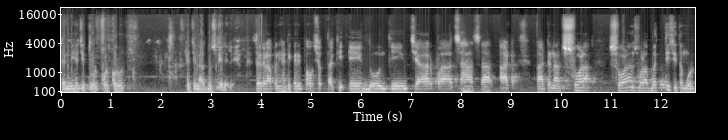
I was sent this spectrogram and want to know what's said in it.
त्यांनी ह्याची तोडफोड करून ह्याची नासधूस केलेली आहे. तर आपण ह्या ठिकाणी पाहू शकता की एक दोन तीन चार पाच सहा सात आठ. आठ आणि आठ सोळा. सोळा आणि सोळा बत्तीस इथं मूर्ती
